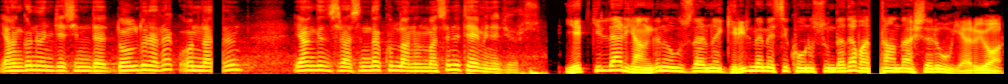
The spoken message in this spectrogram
yangın öncesinde doldurarak onların yangın sırasında kullanılmasını temin ediyoruz. Yetkililer yangın havuzlarına girilmemesi konusunda da vatandaşları uyarıyor.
